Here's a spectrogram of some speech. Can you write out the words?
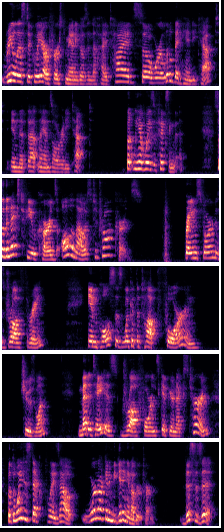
Realistically, our first mana goes into High Tide, so we're a little bit handicapped in that that land's already tapped. But we have ways of fixing that. So the next few cards all allow us to draw cards. Brainstorm is draw three. Impulse is look at the top four and choose one. Meditate is draw four and skip your next turn. But the way this deck plays out, we're not going to be getting another turn. This is it.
